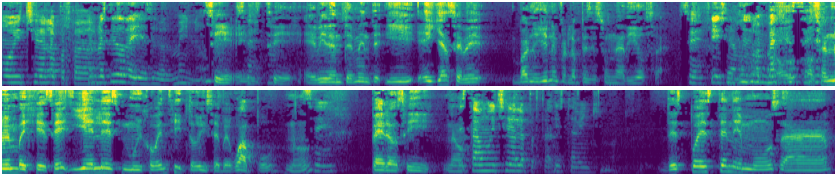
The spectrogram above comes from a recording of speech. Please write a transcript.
muy chida la portada. El vestido de ella es de Balmain, ¿no? Sí, sí, evidentemente. Y ella se ve, bueno, Jennifer López es una diosa. Sí, Sí, llama no envejece. O, o sea, no envejece y él es muy jovencito y se ve guapo, ¿no? Sí. Pero sí, no. Está muy chida la portada. Sí, está bien chingón. Después tenemos a,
